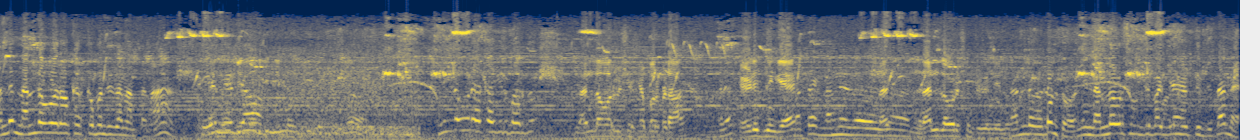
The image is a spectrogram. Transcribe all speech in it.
ಅಂದ್ರೆ ನನ್ನವರು ಕರ್ಕೊಂಡ್ ಬಂದಿದ್ದಾನಂತನಾ ಏನ್ ಯಾಕಾಗಿರ್ಬಾರ್ದು ನನ್ನ ಲವರ್ ವಿಶೇಷ ಬರ್ಬೇಡ ಹೇಳಿದ್ ನಿಂಗೆ. ಮತ್ತೆ ನನ್ನ ನನ್ನ ಲವರ್ ನೀನು. ನನ್ನ ಉಂಟು ನೀನ್ ನನ್ನವ್ರ ಸುದ್ದಿ ಬಗ್ಗೆ ಹೇಳ್ತಿದ್ದಿ ತಾನೆ?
